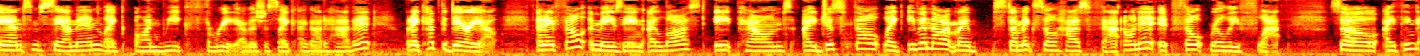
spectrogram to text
and some salmon like on week three. I was just like, I gotta have it, but I kept the dairy out and I felt amazing. I lost eight pounds. I just felt like, even though my stomach still has fat on it, it felt really flat. So I think,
